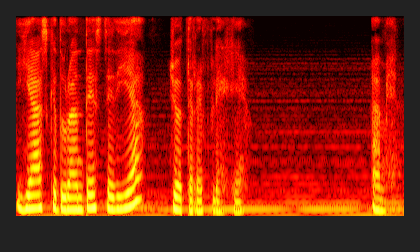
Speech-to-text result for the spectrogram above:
y haz que durante este día yo te refleje. Amén.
